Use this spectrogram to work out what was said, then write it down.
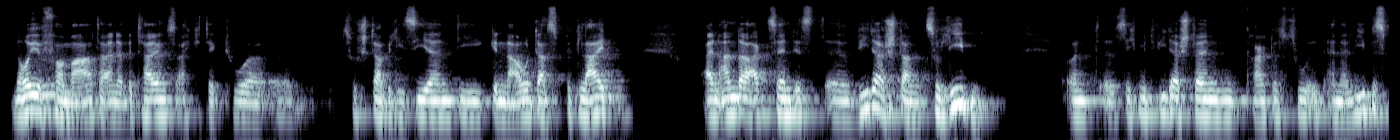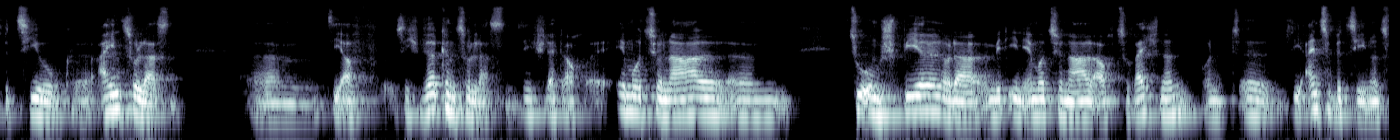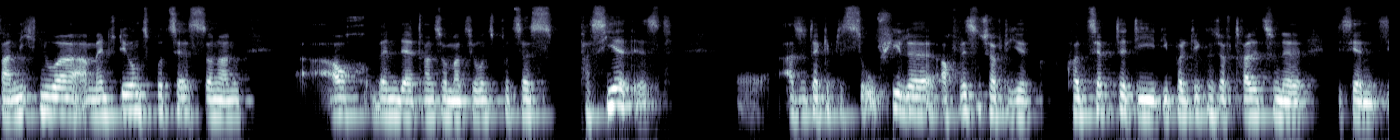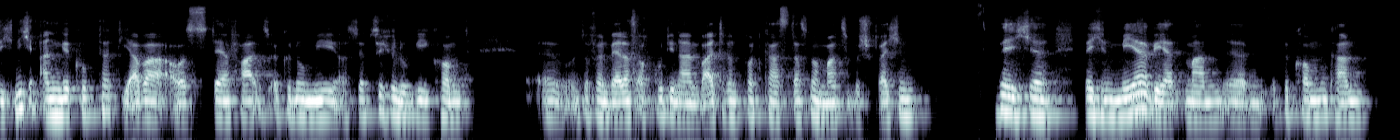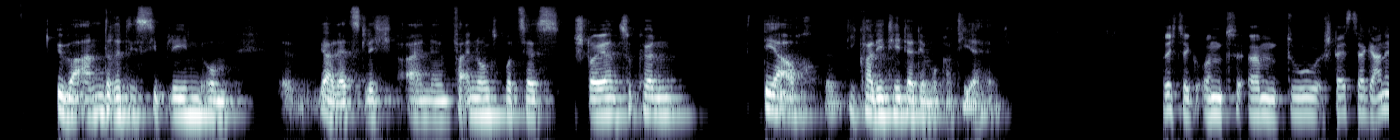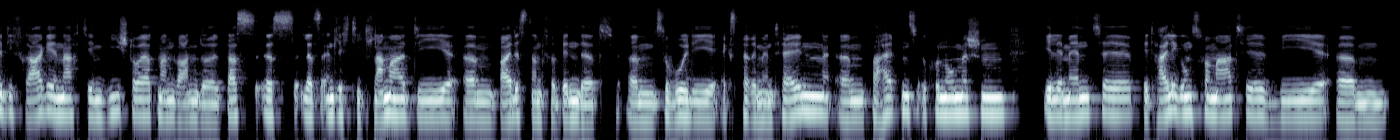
neue Formate einer Beteiligungsarchitektur äh, zu stabilisieren, die genau das begleiten. Ein anderer Akzent ist äh, Widerstand zu lieben und äh, sich mit Widerständen geradezu in einer Liebesbeziehung äh, einzulassen, ähm, sie auf sich wirken zu lassen, sie vielleicht auch äh, emotional ähm, zu umspielen oder mit ihnen emotional auch zu rechnen und äh, sie einzubeziehen. Und zwar nicht nur am Entstehungsprozess, sondern auch wenn der Transformationsprozess passiert ist. Äh, also da gibt es so viele auch wissenschaftliche Konzepte, die die Politikwissenschaft traditionell bisher sich nicht angeguckt hat, die aber aus der Verhaltensökonomie, aus der Psychologie kommt. Äh, insofern wäre das auch gut in einem weiteren Podcast, das nochmal zu besprechen, welche, welchen Mehrwert man äh, bekommen kann über andere Disziplinen, um äh, ja letztlich einen Veränderungsprozess steuern zu können, der auch äh, die Qualität der Demokratie erhält. Richtig. Und ähm, du stellst ja gerne die Frage nach dem, wie steuert man Wandel? Das ist letztendlich die Klammer, die ähm, beides dann verbindet. Ähm, sowohl die experimentellen, ähm, verhaltensökonomischen Elemente, Beteiligungsformate wie ähm,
